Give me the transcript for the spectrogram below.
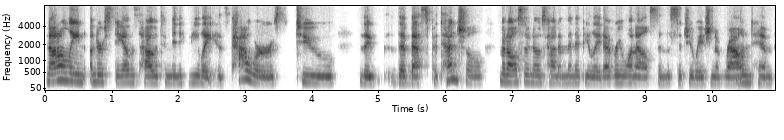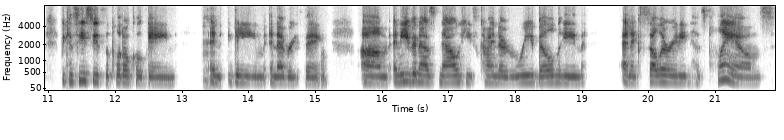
not only understands how to manipulate his powers to the the best potential, but also knows how to manipulate everyone else in the situation around him because he sees the political gain mm-hmm. and game in everything. Um, and even as now he's kind of rebuilding and accelerating his plans,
